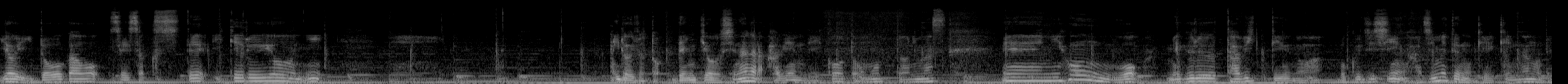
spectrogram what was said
良い動画を制作していけるようにいろいろと勉強しながら励んでいこうと思っております。えー、日本を巡る旅っていうのは僕自身初めての経験なので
